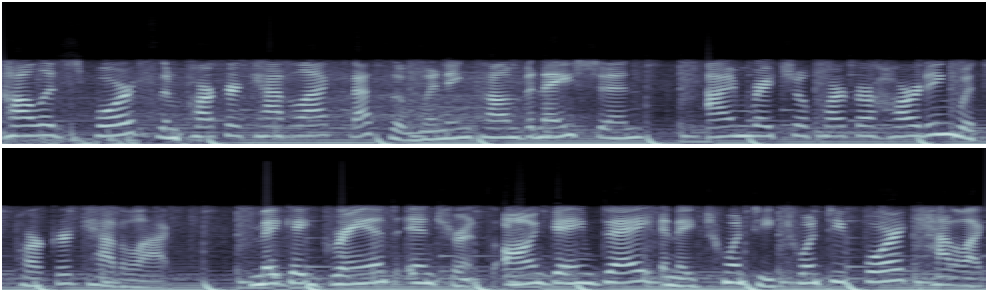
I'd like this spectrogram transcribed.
College sports and Parker Cadillac, that's a winning combination. I'm Rachel Parker Harding with Parker Cadillac. Make a grand entrance on game day in a 2024 Cadillac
